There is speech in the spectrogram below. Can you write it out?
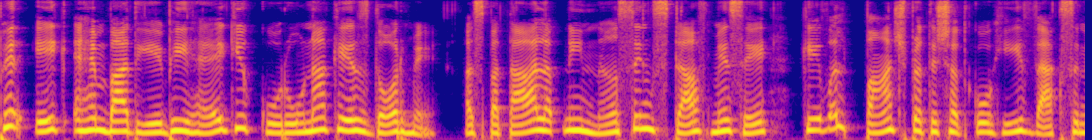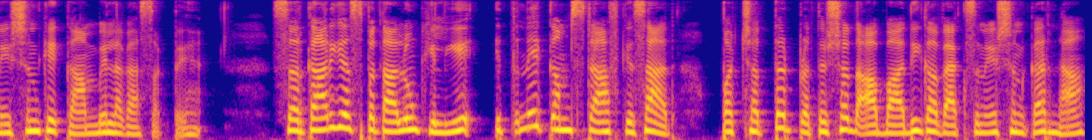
फिर एक अहम बात यह भी है कि कोरोना के इस दौर में अस्पताल अपनी नर्सिंग स्टाफ में से केवल पाँच प्रतिशत को ही वैक्सीनेशन के काम में लगा सकते हैं। सरकारी अस्पतालों के लिए इतने कम स्टाफ के साथ पचहत्तर प्रतिशत आबादी का वैक्सीनेशन करना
